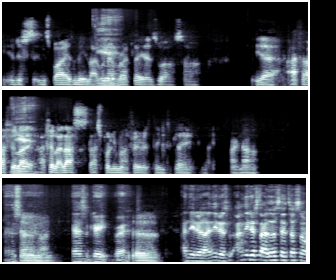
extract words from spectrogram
it just inspires me like Yeah. whenever I play it as well. So yeah, I, I feel like I feel like that's that's probably my favorite thing to play like right now. That's Yeah, great. man. That's great, bro. Yeah, I need to, I need to, I need to start listening to some,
